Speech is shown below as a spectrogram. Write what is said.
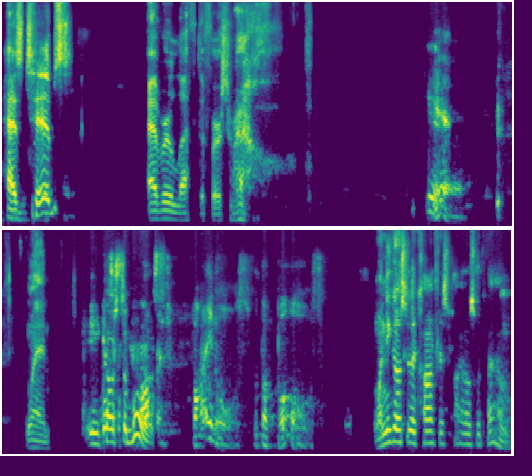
has Thibs ever left the first round? Yeah. when? He coached the Bulls. Finals with the Bulls. When he goes to the conference finals with them?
